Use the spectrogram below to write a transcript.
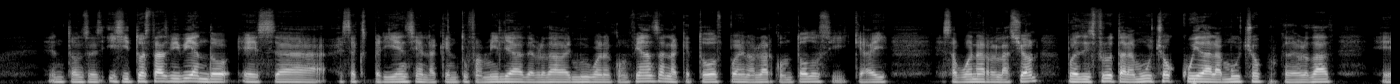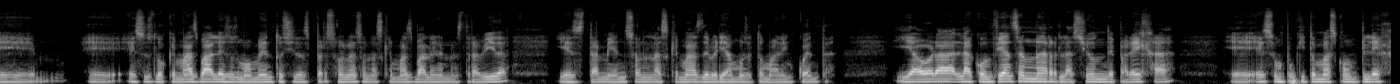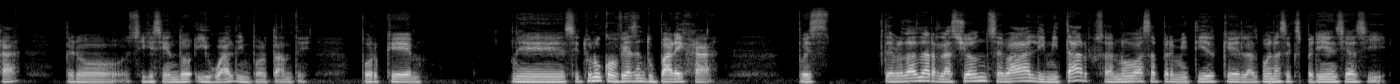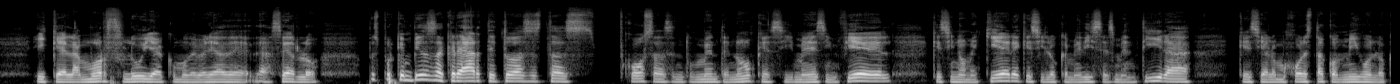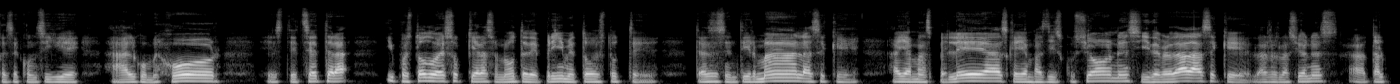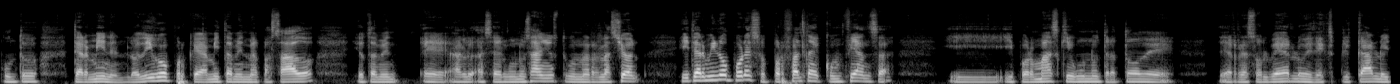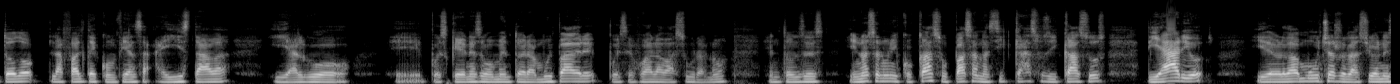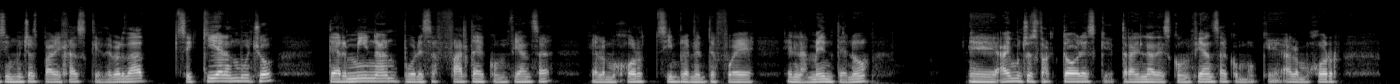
Entonces, y si tú estás viviendo esa, esa experiencia en la que en tu familia de verdad hay muy buena confianza, en la que todos pueden hablar con todos y que hay esa buena relación, pues disfrútala mucho, cuídala mucho, porque de verdad eh, eh, eso es lo que más vale, esos momentos y esas personas son las que más valen en nuestra vida y es también son las que más deberíamos de tomar en cuenta. Y ahora la confianza en una relación de pareja eh, es un poquito más compleja, pero sigue siendo igual de importante, porque si tú no confías en tu pareja, pues de verdad la relación se va a limitar, o sea, no vas a permitir que las buenas experiencias y, y que el amor fluya como debería de, hacerlo, pues porque empiezas a crearte todas estas cosas en tu mente, ¿no? Que si me es infiel, que si no me quiere, que si lo que me dice es mentira, que si a lo mejor está conmigo en lo que se consigue a algo mejor, este, etcétera. y pues todo eso, quieras o no, te deprime, todo esto te, te hace sentir mal, hace que haya más peleas, que haya más discusiones y de verdad hace que las relaciones a tal punto terminen. Lo digo porque a mí también me ha pasado. Yo también eh, hace algunos años tuve una relación y terminó por eso, por falta de confianza y, y por más que uno trató de, de resolverlo y de explicarlo y todo, la falta de confianza ahí estaba y algo eh, pues que en ese momento era muy padre, pues se fue a la basura, ¿no? Entonces, y no es el único caso, pasan así casos y casos diarios y de verdad muchas relaciones y muchas parejas que de verdad se quieren mucho terminan por esa falta de confianza que a lo mejor simplemente fue en la mente, ¿no? Eh, hay muchos factores que traen la desconfianza, como que a lo mejor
